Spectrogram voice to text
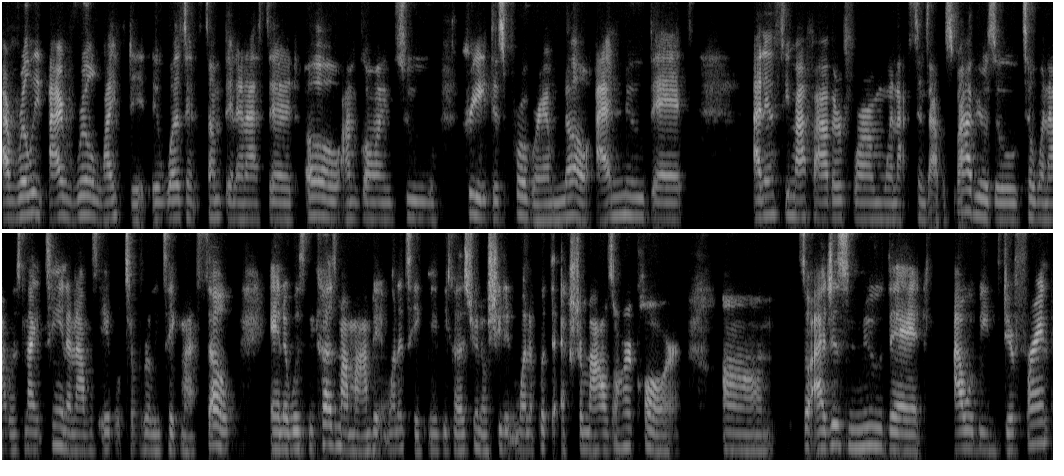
I really, I real lifed it. It wasn't something that I said, oh, I'm going to create this program. No, I knew that I didn't see my father from when I, since I was five years old to when I was 19, and I was able to really take myself. And it was because my mom didn't want to take me because, you know, she didn't want to put the extra miles on her car. Um, so I just knew that I would be different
